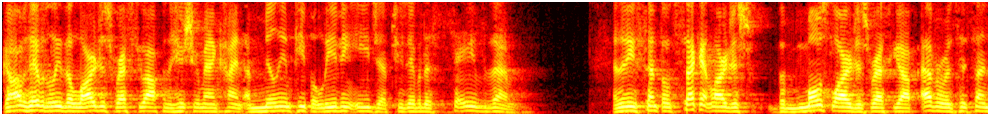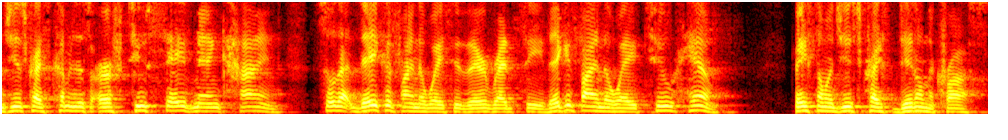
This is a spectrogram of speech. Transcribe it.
God was able to lead the largest rescue op in the history of mankind, a million people leaving Egypt. He was able to save them. And then he sent the second largest, the most largest rescue op ever was his son Jesus Christ coming to this earth to save mankind so that they could find a way through their Red Sea. They could find a way to him based on what Jesus Christ did on the cross.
